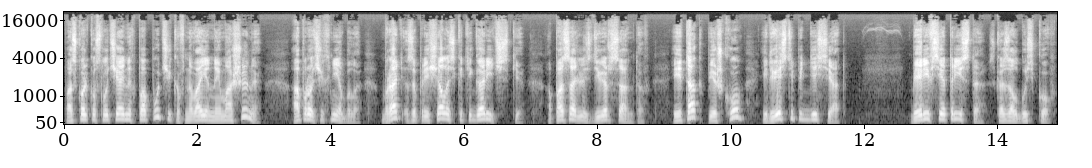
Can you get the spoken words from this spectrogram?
поскольку случайных попутчиков на военные машины, а прочих не было, брать запрещалось категорически, опасались диверсантов. И так пешком и 250. «Бери все 300», — сказал Гуськов.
